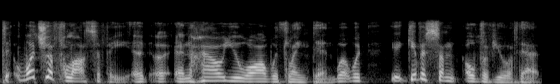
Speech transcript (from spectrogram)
t- what's your philosophy and, uh, and how you are with LinkedIn? What would give us some overview of that?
